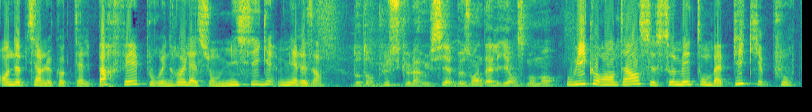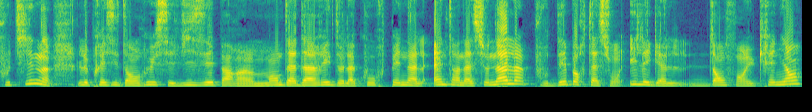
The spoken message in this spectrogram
On obtient le cocktail parfait pour une relation mi-figue, mi-raisin. D'autant plus que la Russie a besoin d'alliés en ce moment. Oui, Corentin, ce sommet tombe à pic pour Poutine. Le président russe est visé par un mandat d'arrêt de la Cour pénale internationale pour déportation illégale d'enfants ukrainiens,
